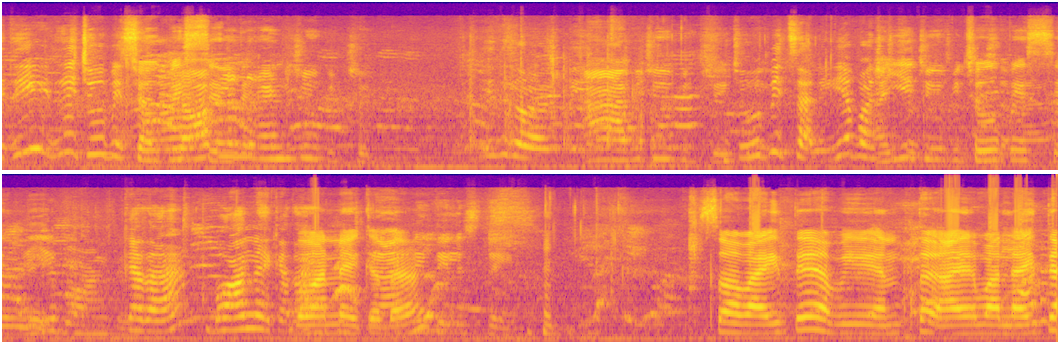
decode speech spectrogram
ఇది ఇది చూపిస్తాను రెండు చూపించు. ఇదిగో ఆ, అవి చూపించు. చూపించాలి. ఇయ్యే ఫస్ట్ అయ్యి చూపించు. చూపిస్తుంది. అయ్యి బాగుంటాయి. కదా? బాగున్నాయి కదా? బాగున్నాయి కదా? తెలుస్తాయి. సో అవి అయితే అవి ఎంత వాళ్ళు అయితే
